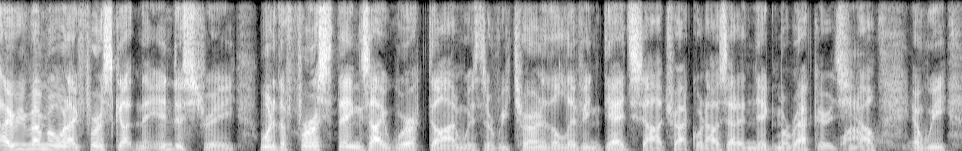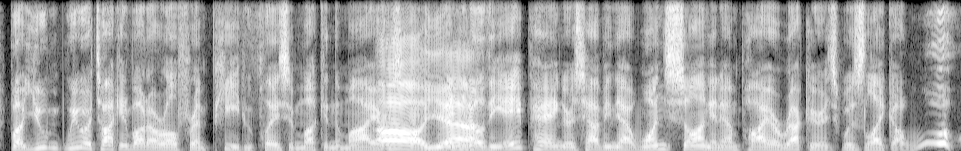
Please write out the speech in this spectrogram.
I remember when I first got in the industry, one of the first things I worked on was the Return of the Living Dead soundtrack when I was at Enigma Records, you know, and we, but you, we were talking about our old friend Pete who plays in Muck and the Mires. Oh yeah. And you know, the Ape Hangers having that one song in Empire Records was like a woo.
